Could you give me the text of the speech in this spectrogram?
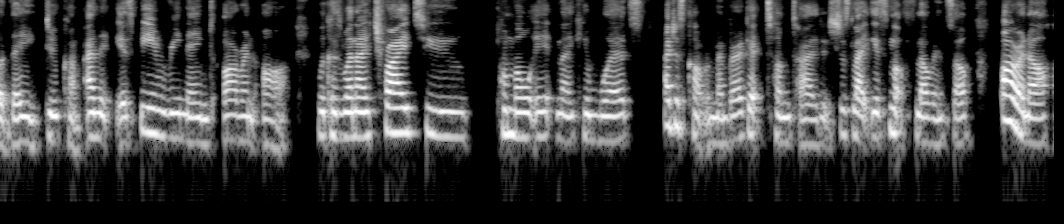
But they do come and it's being renamed r and r because when i try to promote it like in words i just can't remember. I get tongue tied. It's just like it's not flowing. So r and r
